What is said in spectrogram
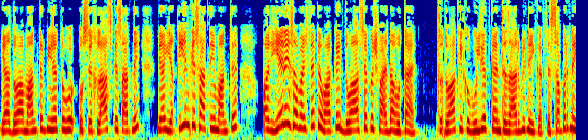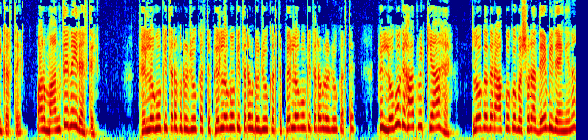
یا دعا مانگتے بھی ہے تو وہ اس اخلاص کے ساتھ نہیں، یا یقین کے ساتھ نہیں مانگتے، اور یہ نہیں سمجھتے کہ واقعی دعا سے کچھ فائدہ ہوتا ہے۔ تو دعا کی قبولیت کا انتظار بھی نہیں کرتے، صبر نہیں کرتے، اور مانگتے نہیں رہتے۔ پھر لوگوں کی طرف رجوع کرتے، پھر لوگوں کی طرف رجوع کرتے، پھر لوگوں کی طرف رجوع کرتے۔ پھر لوگوں کے ہاتھ میں کیا ہے؟ لوگ اگر آپ کو کوئی مشورہ دے بھی دیں گے نا،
